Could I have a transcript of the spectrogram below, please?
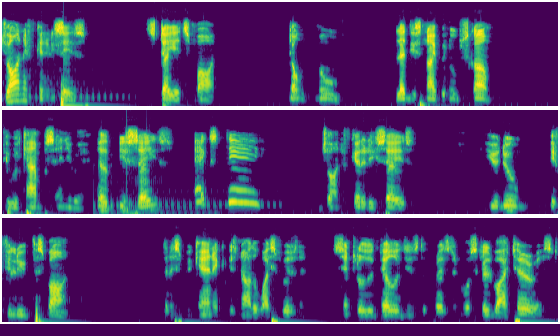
John F. Kennedy says, Stay at spawn. Don't move. Let the sniper noobs come. They will camp us anyway. LP says, XD. John F. Kennedy says, You're doomed if you leave the spawn. Dennis Buchanan is now the vice president. Central Intelligence, the president was killed by a terrorist.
